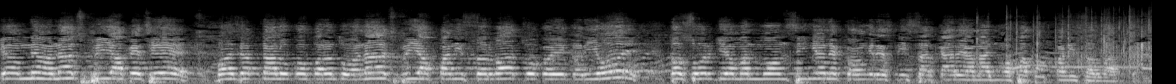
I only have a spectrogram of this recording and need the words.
કે અમને અનાજ ફ્રી આપે છે. ભાજપના લોકો, પરંતુ અનાજ ફ્રી આપવાની શરૂઆત જો કોઈ કરી હોય, તો સ્વર્ગીય મનમોહન સિંહ અને કોંગ્રેસની સરકારે અનાજ મફત આપવાની શરૂઆત કરી.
